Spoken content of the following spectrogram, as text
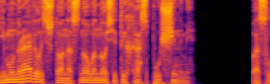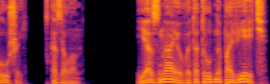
Ему нравилось, что она снова носит их распущенными. «Послушай», — сказал он, — «я знаю, в это трудно поверить,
